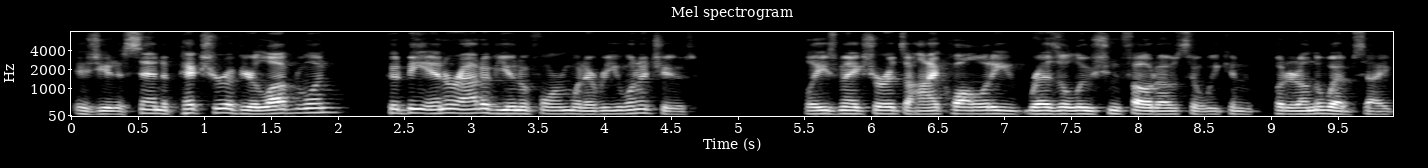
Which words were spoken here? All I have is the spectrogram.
is you to send a picture of your loved one, could be in or out of uniform, whatever you want to choose. Please make sure it's a high quality resolution photo so we can put it on the website.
